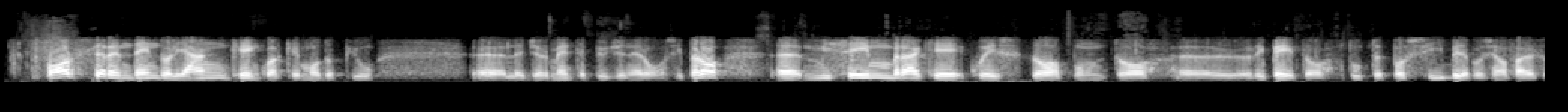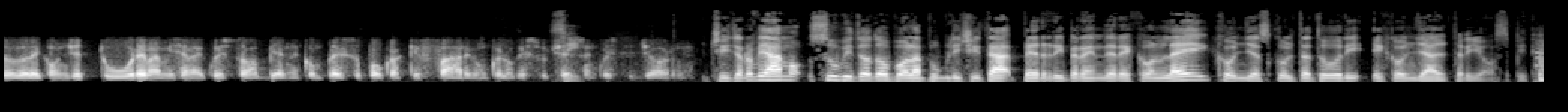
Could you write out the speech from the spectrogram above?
forse rendendoli anche in qualche modo più eh, leggermente più generosi, però eh, mi sembra che questo appunto, eh, ripeto, tutto è possibile, possiamo fare solo delle congetture, ma mi sembra che questo abbia nel complesso poco a che fare con quello che è successo sì. in questi giorni. Ci troviamo subito dopo la pubblicità per riprendere con lei, con gli ascoltatori e con gli altri ospiti.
